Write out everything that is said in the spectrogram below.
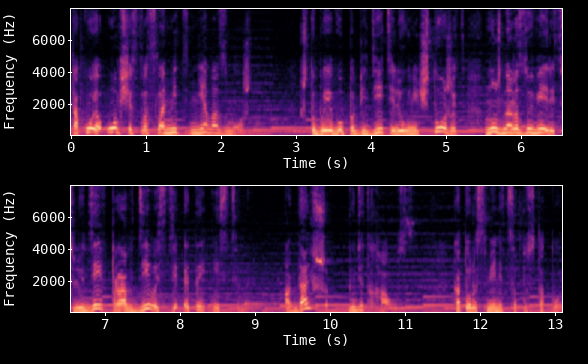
Такое общество сломить невозможно. Чтобы его победить или уничтожить, нужно разуверить людей в правдивости этой истины. А дальше будет хаос, который сменится пустотой.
